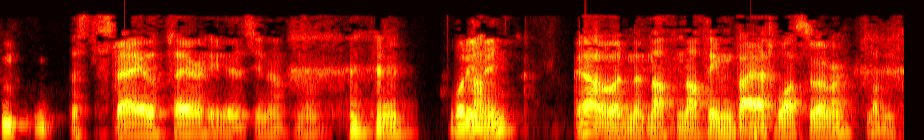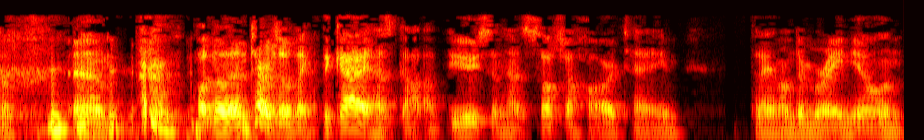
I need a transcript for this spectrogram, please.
the style of player he is, you know. what do you Not- mean? Yeah, well, n- not, nothing bad whatsoever. Lovely Phil. Um, but no, in terms of like, the guy has got abuse and has such a hard time playing under Mourinho and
